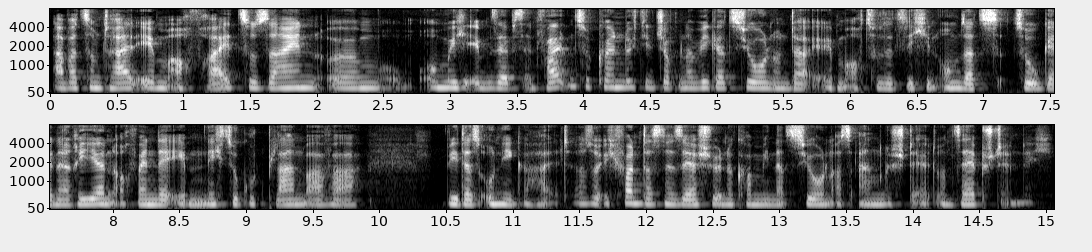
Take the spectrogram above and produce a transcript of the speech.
aber zum Teil eben auch frei zu sein, ähm, um mich eben selbst entfalten zu können durch die Jobnavigation und da eben auch zusätzlichen Umsatz zu generieren, auch wenn der eben nicht so gut planbar war wie das Unigehalt. Also ich fand das eine sehr schöne Kombination aus angestellt und selbstständig.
